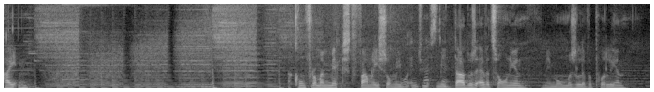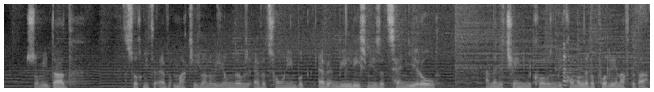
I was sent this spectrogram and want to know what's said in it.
Haydn. I come from a mixed family, so my, oh, my dad was Evertonian, my mum was a Liverpoolian, so my dad took me to Everton matches when I was younger. I was Evertonian, but Everton released me as a 10-year-old, and then it changed my colours and become a Liverpoolian after that.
